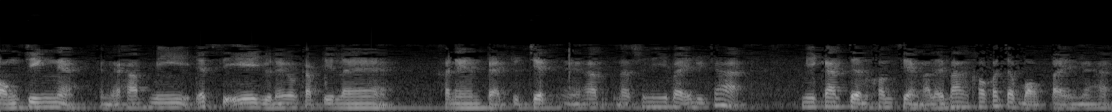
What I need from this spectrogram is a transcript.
ของจริงเนี่ยเห็นไหมครับมี FCA อยู่ในกำกับดูแลคะแนน 8.7 นะครับดัชนีใบอนุญาตมีการเตือนความเสี่ยงอะไรบ้างเขาก็จะบอกไปนะฮะ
